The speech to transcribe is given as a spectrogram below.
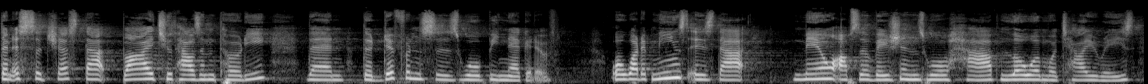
then it suggests that by 2030, then the differences will be negative. Or what it means is that male observations will have lower mortality rates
